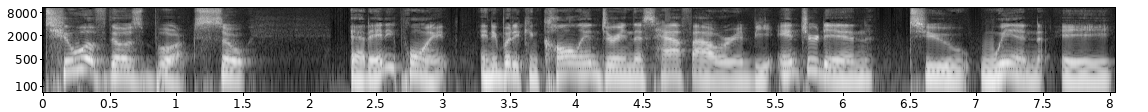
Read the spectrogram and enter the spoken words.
two of those books. So at any point, anybody can call in during this half hour and be entered in to win a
